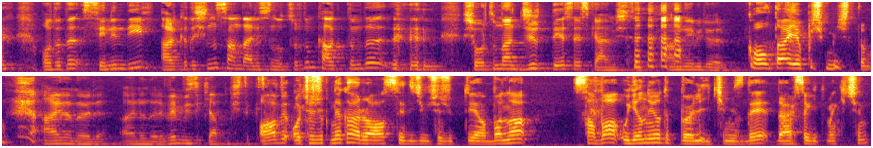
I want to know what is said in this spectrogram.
odada senin değil arkadaşının sandalyesine oturdum. Kalktığımda şortumdan cırt diye ses gelmişti. Anlayabiliyorum. Koltuğa yapışmıştım. Aynen öyle. Aynen öyle ve müzik yapmıştık. Abi o çocuk ne kadar rahatsız edici bir çocuktu ya. Bana sabah uyanıyorduk böyle ikimiz de derse gitmek için.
